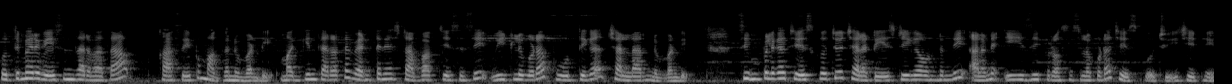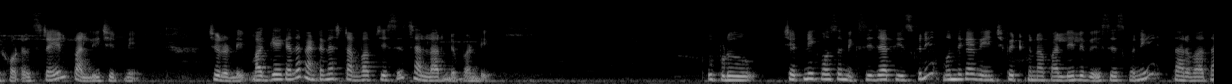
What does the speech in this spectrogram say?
కొత్తిమీర వేసిన తర్వాత కాసేపు మగ్గనివ్వండి. మగ్గిన తర్వాత వెంటనే స్టవ్ ఆఫ్ చేసేసి వీటిని కూడా పూర్తిగా చల్లారనివ్వండి. సింపుల్గా చేసుకోవచ్చు చాలా టేస్టీగా ఉంటుంది. అలానే ఈజీ ప్రాసెస్లో కూడా చేసుకోవచ్చు ఈ చట్నీ. హోటల్ స్టైల్ పల్లీ చట్నీ. చూడండి మగ్గే కదా వెంటనే స్టవ్ ఆఫ్ చేసి చల్లారనివ్వండి. ఇప్పుడు చట్నీ కోసం మిక్సీ జార్ తీసుకుని ముందుగా వేయించి పెట్టుకున్న పల్లీలు వేసేసుకొని తర్వాత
